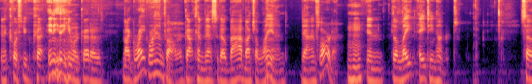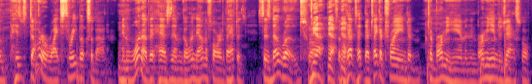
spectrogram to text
and of course you can cut anything you want to cut out of. it. My great grandfather got convinced to go buy a bunch of land down in Florida mm-hmm. in the late 1800s. So his daughter writes three books about him, and mm-hmm. one of it has them going down to Florida. They have to. So there's no roads. Right? Yeah, yeah, So yeah. they have to they take a train to, to Birmingham, and then Birmingham to Jacksonville,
